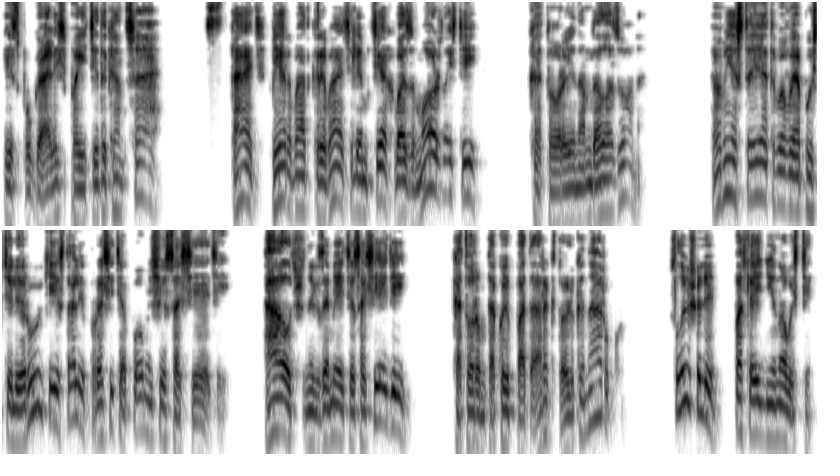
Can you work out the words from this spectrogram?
Испугались пойти до конца, стать первооткрывателем тех возможностей, которые нам дала зона. Вместо этого вы опустили руки и стали просить о помощи соседей алчных, заметьте, соседей, которым такой подарок только на руку. Слышали последние новости?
